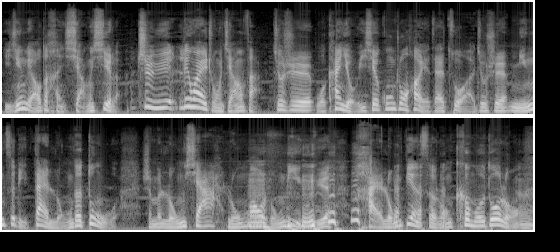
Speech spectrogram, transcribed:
已经聊得很详细了。至于另外一种讲法，就是我看有一些公众号也在做啊，就是名字里带龙的动物，什么龙虾、龙猫、龙利鱼、海龙、变色龙、科摩多龙。嗯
